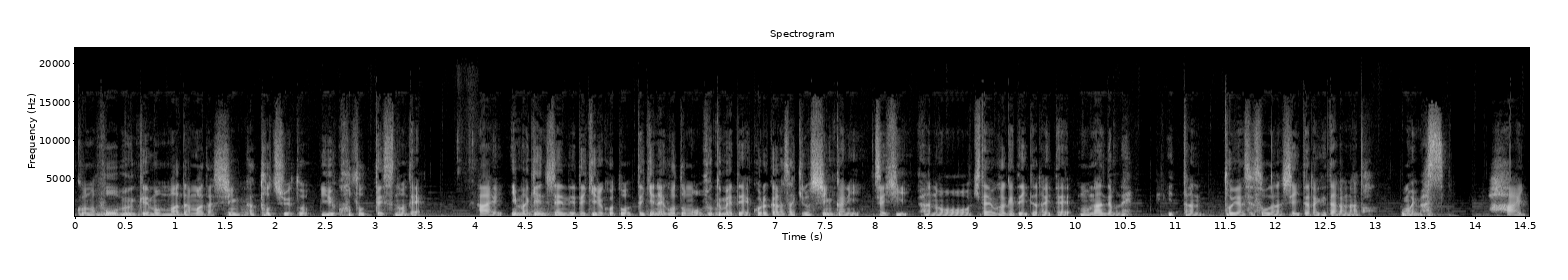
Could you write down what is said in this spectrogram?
この4文系もまだまだ進化途中ということですので、はい。今現時点でできること、できないことも含めて、これから先の進化にぜひ、あのー期待をかけていただいて、もう何でもね、一旦問い合わせ相談していただけたらなと思います。はい。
